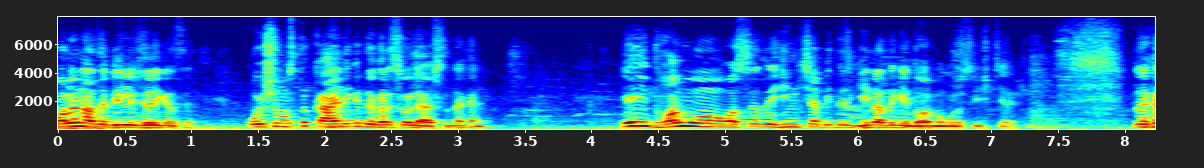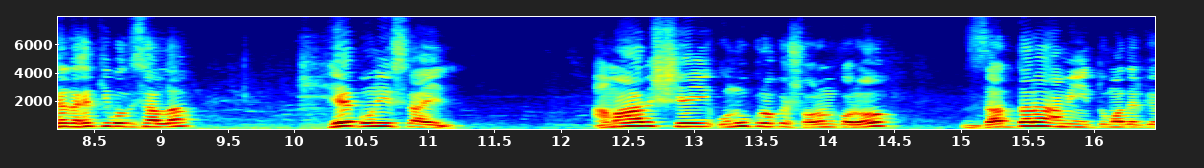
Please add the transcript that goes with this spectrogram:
বলে না যে ডিলিট হয়ে গেছে। ওই সমস্ত কাহিনী কিন্তু এখানে চলে আসছে, দেখেন। এই ধর্ম যে হিংসা বিদেশ ঘৃণা থেকে এই ধর্মগুলো সৃষ্টি আর কি। তো এখানে দেখেন কী বলতেছে আল্লাহ? হে বনি ইসরায়েল আমার সেই অনুগ্রহকে স্মরণ করো, যার দ্বারা আমি তোমাদেরকে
